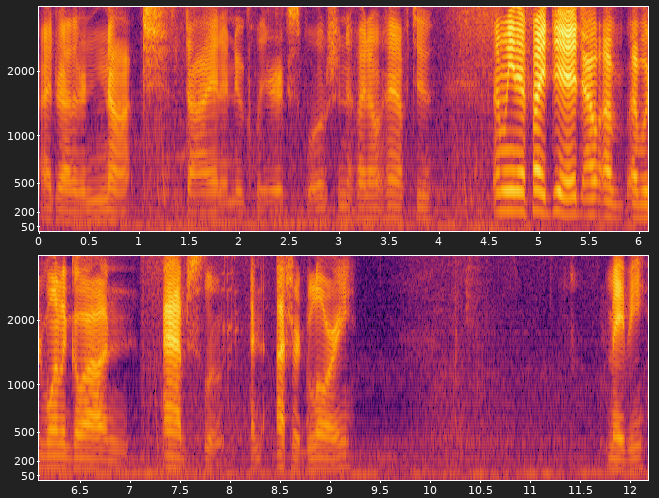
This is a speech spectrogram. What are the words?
I'd rather not die in a nuclear explosion if I don't have to. I mean, if I did, I, I, I would want to go out in absolute and utter glory. Maybe.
